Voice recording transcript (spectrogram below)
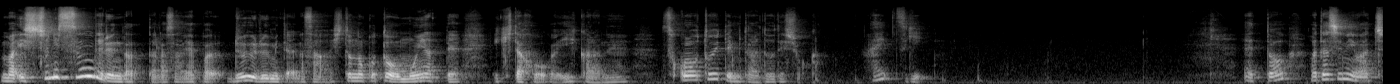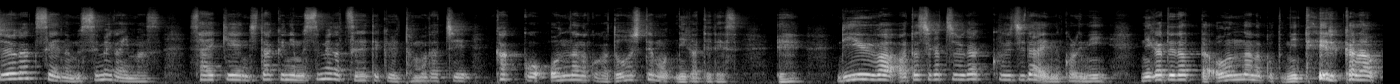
まあ一緒に住んでるんだったらさやっぱルールみたいなさ人のことを思いやって生きた方がいいからねそこを解いてみたらどうでしょうかはい次えっと、私には中学生の娘がいます。最近自宅に娘が連れてくる友達、かっこ女の子がどうしても苦手です。え、理由は私が中学時代の頃に苦手だった女の子と似ているから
